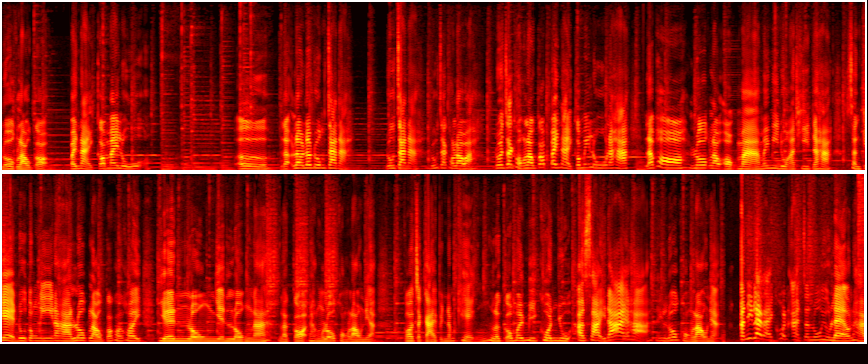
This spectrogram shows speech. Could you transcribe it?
โลกเราก็ไปไหนก็ไม่รู้ เออ แล้วแล้วดวงจันทร์อะดวงจันทร์อะดวงจันทร์ของเราอะ วงจันทร์ของเราก็ไปไหนก็ไม่รู้นะคะ แล้วพอโลกเราออกมาไม่มีดวงอาทิตย์นะคะ สังเกตดูตรงนี้นะคะ โลกเราก็ค่อยๆ เย็นลงเย็นลงนะ แล้วก็ทั้งโลกของเราเนี่ยก็จะกลายเป็นน้ำแข็ง แล้วก็ไม่มีคนอยู่อาศัยได้ค่ะ ในโลกของเราเนี่ย นี้หลาย ๆ คนอาจจะรู้อยู่แล้วนะคะ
